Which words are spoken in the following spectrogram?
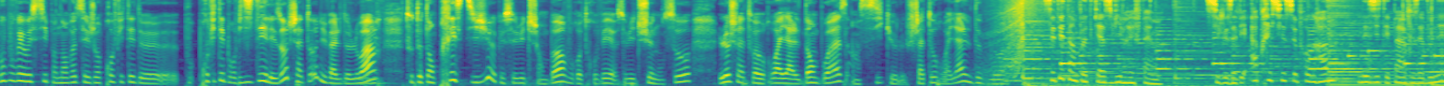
Vous pouvez aussi, pendant votre séjour, profiter, de, pour, profiter pour visiter les autres châteaux du Val-de-Loire, tout autant prestigieux que celui de Chambord. Vous retrouvez euh, celui de Chenonceau, le château royal d'Amboise ainsi que le château royal de Blois. C'était un podcast Vivre FM. Si vous avez apprécié ce programme, n'hésitez pas à vous abonner.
